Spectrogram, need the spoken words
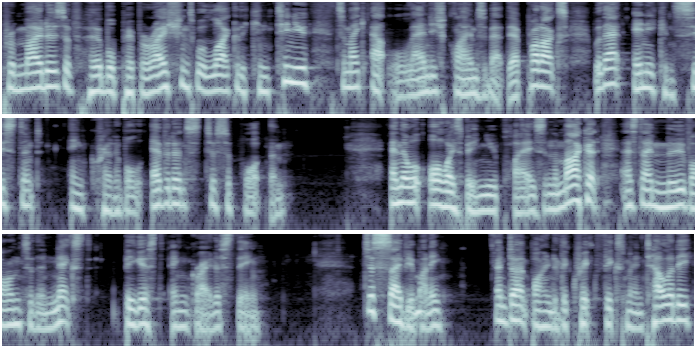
promoters of herbal preparations will likely continue to make outlandish claims about their products without any consistent and credible evidence to support them. And there will always be new players in the market as they move on to the next biggest and greatest thing. Just save your money and don't buy into the quick fix mentality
